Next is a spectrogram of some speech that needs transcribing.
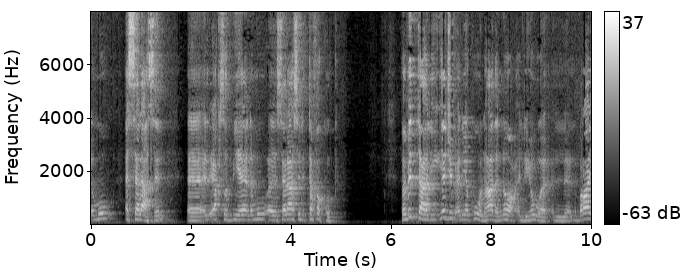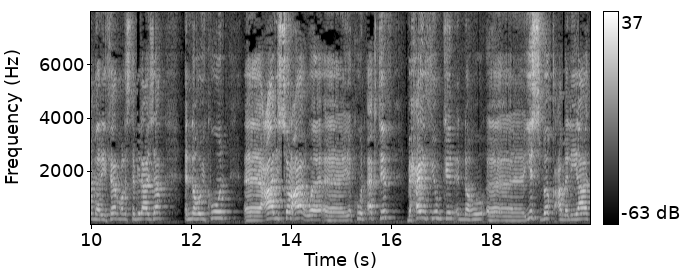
نمو السلاسل اللي أقصد بها نمو سلاسل التفكك. فبالتالي يجب أن يكون هذا النوع اللي هو ال primary thermal stabilizer أنه يكون عالي السرعة ويكون active بحيث يمكن أنه يسبق عمليات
